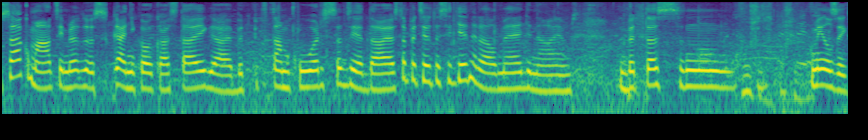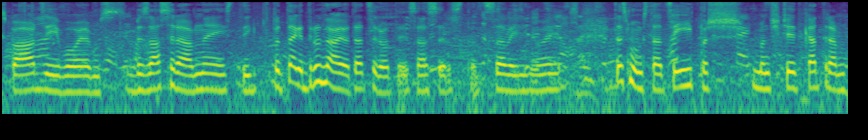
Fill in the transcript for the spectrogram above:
sākumā acīm redzot, skaņa kaut kā staigāja, bet pēc tam koris sadziedājās. Tāpēc jau tas ir ģenerāli mēģinājums. Bet tas nu, milzīgs pārdzīvojums, bez asarām neiztikt. Pat tagad runājot, atceroties asaras, tad saviņojas. Tas mums tāds īpašs, man šķiet, katram,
